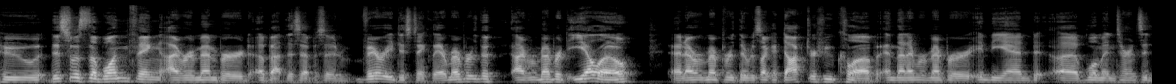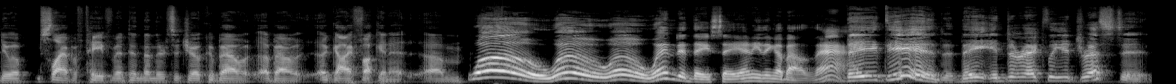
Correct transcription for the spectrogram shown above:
who, this was the one thing I remembered about this episode very distinctly. I remember that, I remembered ELO, and I remember there was like a Doctor Who club, and then I remember in the end, a woman turns into a slab of pavement, and then there's a joke about, about a guy fucking it. Um, Whoa, whoa, whoa! When did they say anything about that? They did. They indirectly addressed it.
